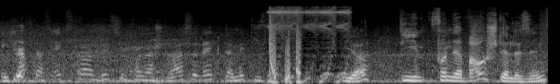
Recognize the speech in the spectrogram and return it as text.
ich habe das extra ein bisschen von der Straße weg, damit die hier, die von der Baustelle sind,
